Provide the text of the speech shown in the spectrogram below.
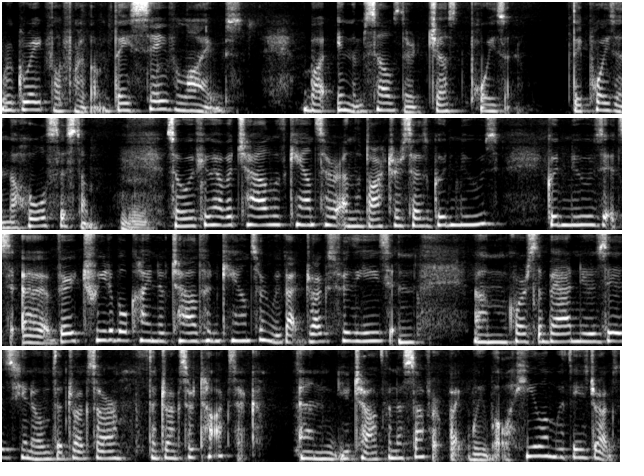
We're grateful for them. They save lives, but in themselves, they're just poison. They poison the whole system. Mm-hmm. So if you have a child with cancer and the doctor says good news, good news, it's a very treatable kind of childhood cancer. We've got drugs for these, and um, of course the bad news is, you know, the drugs are the drugs are toxic, and your child's going to suffer. But we will heal them with these drugs.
